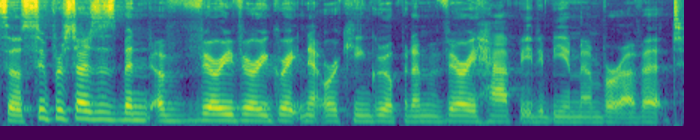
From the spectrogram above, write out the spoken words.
So Superstarz has been a very, very great networking group, and I'm very happy to be a member of it.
